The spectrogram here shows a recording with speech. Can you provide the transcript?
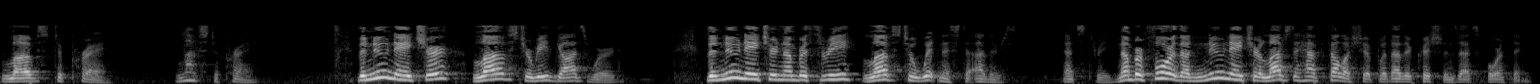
loves to pray. Loves to pray. The new nature loves to read God's Word. The new nature, number three, loves to witness to others. That's three. Number four, the new nature loves to have fellowship with other Christians. That's four thing.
